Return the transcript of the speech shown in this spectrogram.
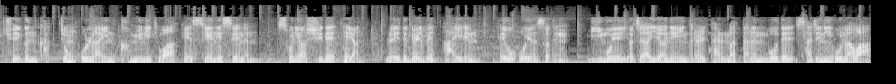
최근 각종 온라인 커뮤니티와 SNS에는 소녀시대 태연, 레드벨벳 아이린, 배우 오연서 등 미모의 여자 연예인들을 닮았다는 모델 사진이 올라와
